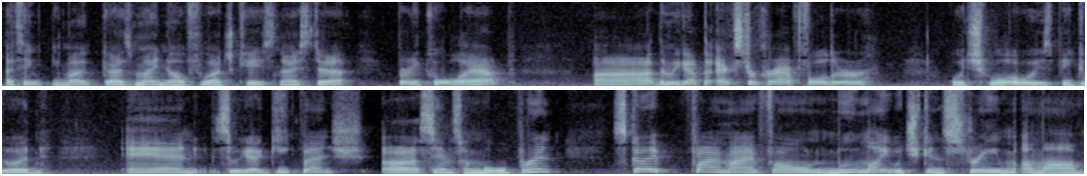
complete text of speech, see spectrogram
I think you might guys might know if you watch Casey Neistat. Pretty cool app. Uh, then we got the extra crap folder, which will always be good. And so we got Geekbench, uh, Samsung Mobile Print, Skype, Find My Phone, Moonlight, which you can stream um, uh,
